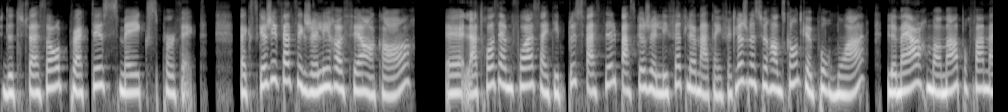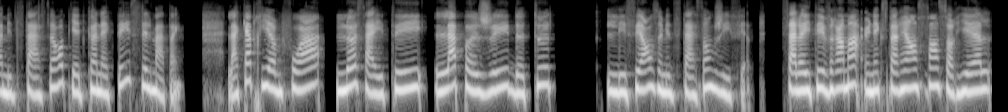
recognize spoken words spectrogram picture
Puis de toute façon, practice makes perfect. Fait que ce que j'ai fait, c'est que je l'ai refait encore. Euh, la troisième fois, ça a été plus facile parce que je l'ai fait le matin. Fait que là, je me suis rendu compte que pour moi, le meilleur moment pour faire ma méditation puis être connecté, c'est le matin. La quatrième fois, là, ça a été l'apogée de toutes les séances de méditation que j'ai faites. Ça a été vraiment une expérience sensorielle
